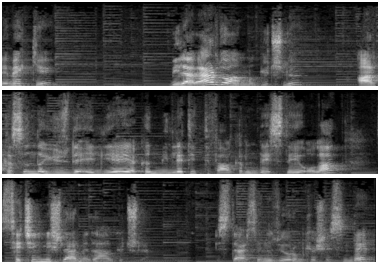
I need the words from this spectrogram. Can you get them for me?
Demek ki Bilal Erdoğan mı güçlü? Arkasında %50'ye yakın Millet İttifakı'nın desteği olan seçilmişler mi daha güçlü? İsterseniz yorum köşesinde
